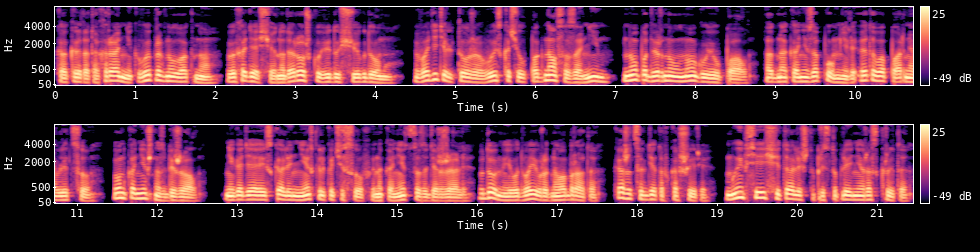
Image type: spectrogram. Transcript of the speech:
как этот охранник выпрыгнул в окно, выходящее на дорожку, ведущую к дому. Водитель тоже выскочил, погнался за ним, но подвернул ногу и упал. Однако они запомнили этого парня в лицо. Он, конечно, сбежал. Негодяя искали несколько часов и, наконец-то, задержали. В доме его двоюродного брата, кажется, где-то в Кашире. Мы все считали, что преступление раскрыто.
